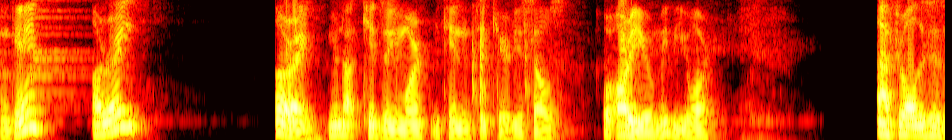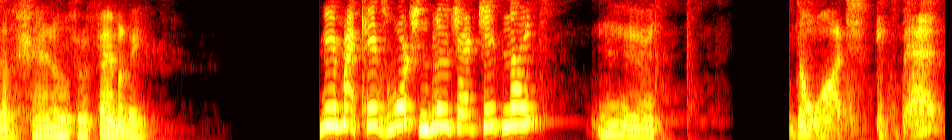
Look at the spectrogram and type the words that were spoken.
Okay? Alright? Alright, you're not kids anymore. You can take care of yourselves. Or are you? Maybe you are. After all, this is a channel for family. Me and my kids watching Blue Jack cheat night. Hmm. Don't watch. It's bad.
